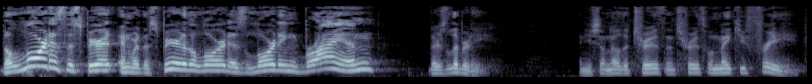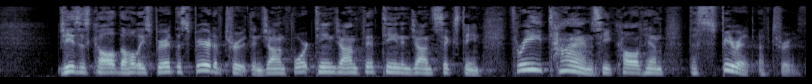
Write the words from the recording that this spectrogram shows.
The Lord is the Spirit, and where the Spirit of the Lord is lording Brian, there's liberty. And you shall know the truth, and the truth will make you free. Jesus called the Holy Spirit the Spirit of truth in John 14, John 15, and John 16. Three times he called him the Spirit of truth.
